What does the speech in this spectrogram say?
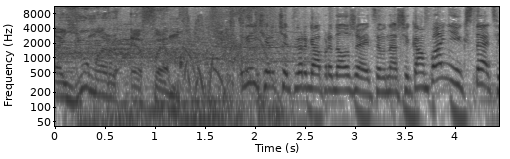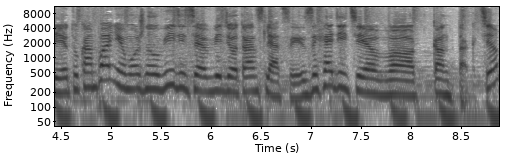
На Юмор ФМ. Вечер четверга продолжается в нашей компании. Кстати, эту компанию можно увидеть в видеотрансляции. Заходите в ВКонтакте,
